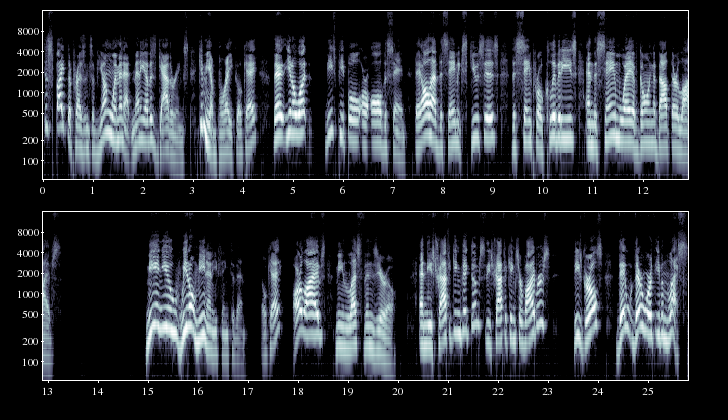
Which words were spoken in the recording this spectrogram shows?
despite the presence of young women at many of his gatherings. Give me a break, okay? They, you know what? These people are all the same. They all have the same excuses, the same proclivities, and the same way of going about their lives. Me and you, we don't mean anything to them, okay? Our lives mean less than zero. And these trafficking victims, these trafficking survivors, these girls, they, they're worth even less.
